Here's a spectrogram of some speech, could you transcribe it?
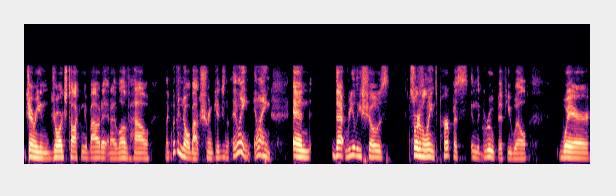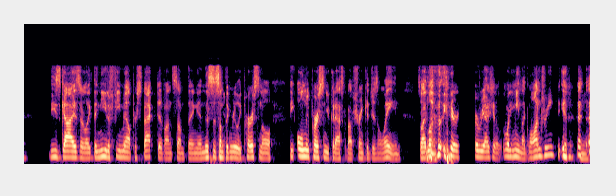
Jerry and George talking about it, and I love how like women know about shrinkage. Elaine, Elaine, and that really shows sort of Elaine's purpose in the group, if you will, where these guys are like they need a female perspective on something, and this is something really personal. The only person you could ask about shrinkage is Elaine. So I love your her reaction. What do you mean, like laundry? Yeah.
